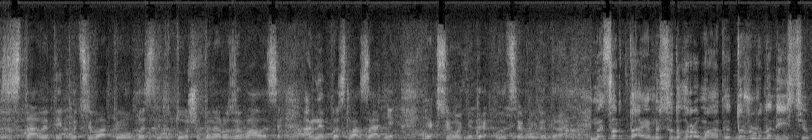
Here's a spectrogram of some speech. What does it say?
заставити працювати області для того, щоб вона розвивалася, а не посла задніх, як сьогодні деколи це виглядає. Ми звертаємося до громади, до журналістів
